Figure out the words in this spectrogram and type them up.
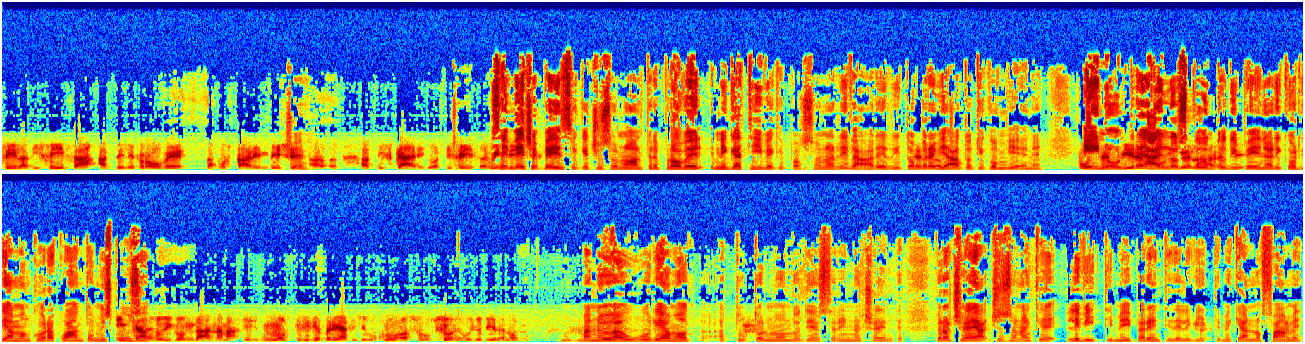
se la difesa ha delle prove da portare invece certo. a, a, discarico, a difesa. Quindi... Se invece pensi che ci sono altre prove negative che possono arrivare, il rito esatto. abbreviato ti conviene. Può e inoltre hai lo sconto di pena. Ricordiamo ancora quanto, mi scusi? In caso di condanna, ma molti riti abbreviati si concludono la soluzione, voglio dire, non ma noi auguriamo a tutto il mondo di essere innocente, però ci sono anche le vittime, i parenti delle vittime che hanno fame,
